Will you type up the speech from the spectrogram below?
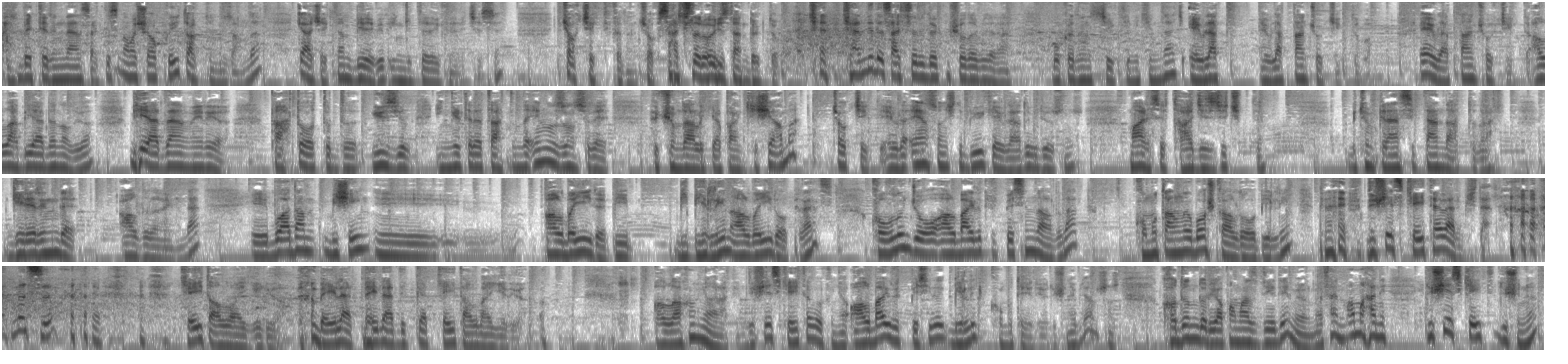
beterinden saklasın ama şapkayı taktığınız anda gerçekten birebir İngiltere kraliçesi. Çok çekti kadın çok. Saçları o yüzden döktü. Kendi de saçları dökmüş olabilir ha. Bu kadının çektiğini kimden? Evlat. Evlattan çok çekti bu. Evlattan çok çekti. Allah bir yerden alıyor, bir yerden veriyor. Tahta oturdu 100 yıl İngiltere tahtında en uzun süre hükümdarlık yapan kişi ama çok çekti. Evla, en son işte büyük evladı biliyorsunuz maalesef tacizci çıktı. Bütün prensipten de attılar. Gelirini de aldılar elinden. E, bu adam bir şeyin e, albayıydı. Bir, bir birliğin albayıydı o prens. Kovulunca o albaylık rütbesini de aldılar. Komutanlığı boş kaldı o birliğin. Düşes Kate'e vermişler. Nasıl? Kate albay geliyor. beyler, beyler dikkat Kate albay geliyor. Allah'ım ya Rabbim Düşes Kate'e bakın ya albay rütbesiyle birlik komuta ediyor düşünebiliyor musunuz? Kadındır yapamaz diye demiyorum efendim ama hani Düşes Kate'i düşünün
